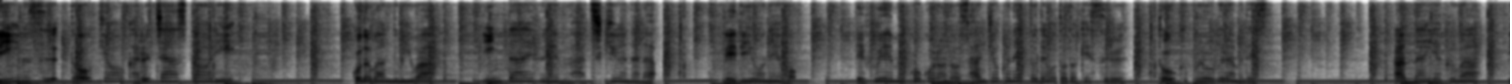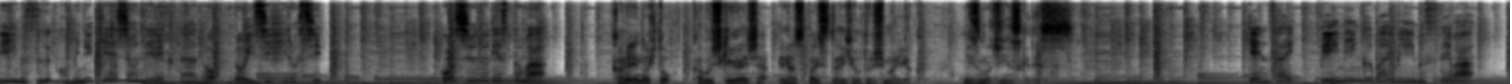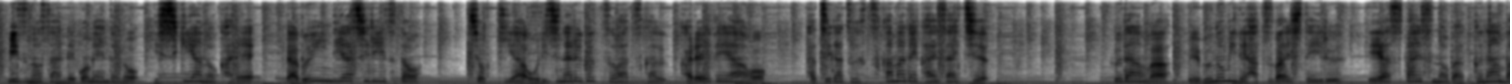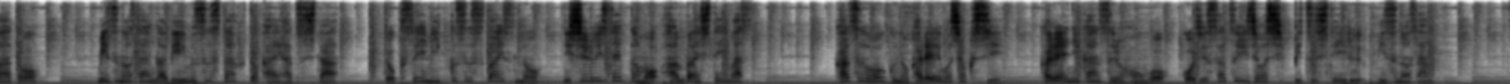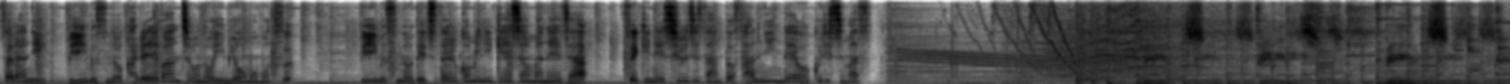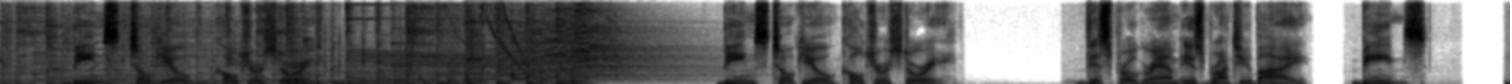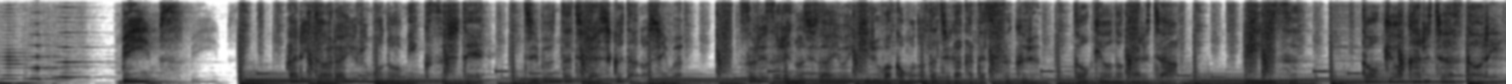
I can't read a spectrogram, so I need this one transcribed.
ビームス東京カルチャーストーリー。この番組はインター FM897 レディオネオ FM 心の三極ネットでお届けするトークプログラムです。案内役はビームスコミュニケーションディレクターの土井博志。今週のゲストはカレーの人株式会社エアスパイス代表取締役水野仁介です現在ビーミングバイビームスでは水野さんレコメンドの錦屋のカレーラブインディアシリーズと食器やオリジナルグッズを扱うカレーフェアを8月2日まで開催中。普段はウェブのみで発売しているエアスパイスのバックナンバーと水野さんがビームススタッフと開発した特製ミックススパイスの2種類セットも販売しています。数多くのカレーを食しカレーに関する本を50冊以上執筆している水野さん。さらにビームスのカレー番長の異名も持つビームスのデジタルコミュニケーションマネージャー関根修二さんと3人でお送りします BeamsBeamsBeamsTokyo Culture Story Beams Tokyo Culture Story This program is brought to you by Beams ビームスありとあらゆるものをミックスして自分たちらしく楽しむ。それぞれの時代を生きる若者たちが形作る東京のカルチャー。ビームス東京カルチャーストーリー。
